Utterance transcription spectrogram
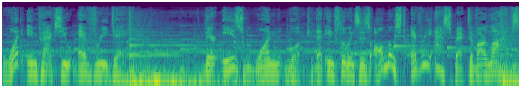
What impacts you every day? There is one book that influences almost every aspect of our lives.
